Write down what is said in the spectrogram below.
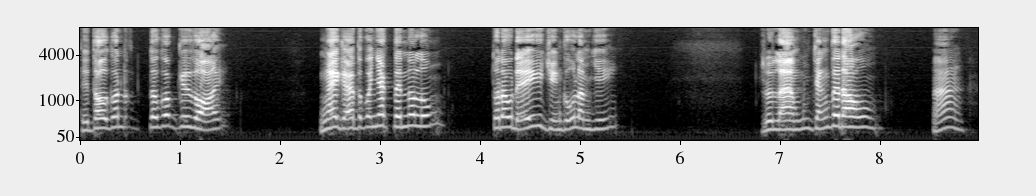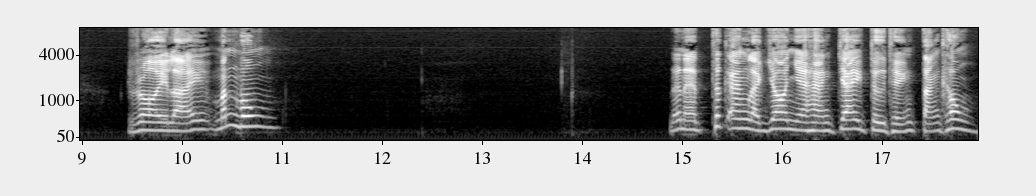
Thì tôi có tôi có kêu gọi. Ngay cả tôi có nhắc tên nó luôn. Tôi đâu để ý cái chuyện cũ làm gì. Rồi làm cũng chẳng tới đâu. À, Rồi lại mánh mung. Đây này, thức ăn là do nhà hàng chay từ thiện tặng không.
